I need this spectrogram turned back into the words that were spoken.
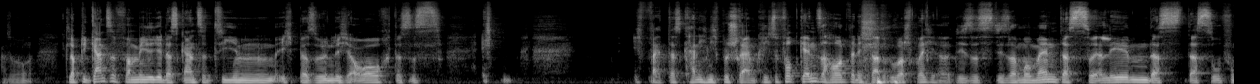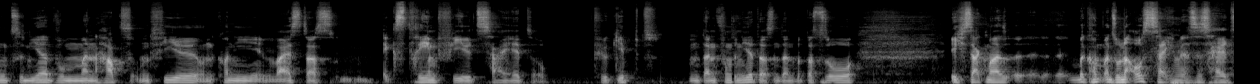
also ich glaube, die ganze Familie, das ganze Team, ich persönlich auch, das ist echt. Ich weiß, das kann ich nicht beschreiben. Kriege ich sofort Gänsehaut, wenn ich darüber spreche. Dieses, dieser Moment, das zu erleben, dass das so funktioniert, wo man hart und viel, und Conny weiß das, extrem viel Zeit für gibt. Und dann funktioniert das und dann wird das so, ich sag mal, äh, bekommt man so eine Auszeichnung. Das ist halt,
